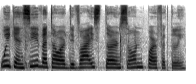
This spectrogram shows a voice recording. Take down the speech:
We can see that our device turns on perfectly.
